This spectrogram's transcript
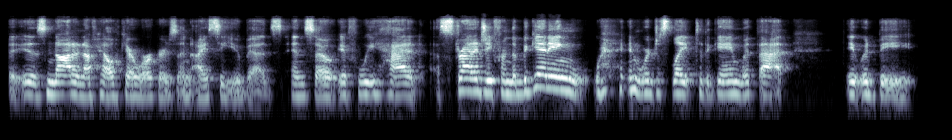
is not enough healthcare workers and ICU beds. And so, if we had a strategy from the beginning, and we're just late to the game with that, it would be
